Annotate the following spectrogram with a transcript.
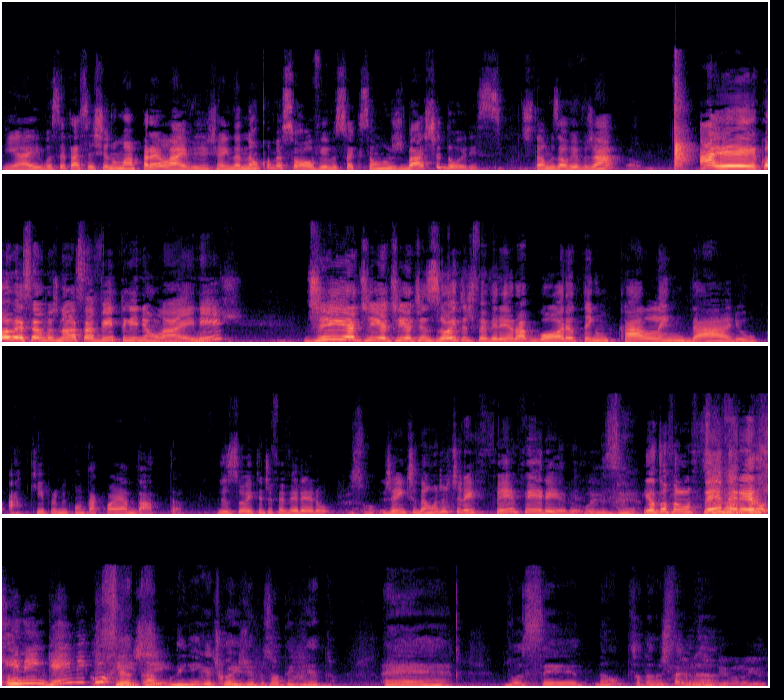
E aí, você está assistindo uma pré-live, gente. Ainda não começou ao vivo, isso aqui são os bastidores. Estamos ao vivo já? Ao vivo. Aê! Começamos nossa vitrine online. Dia, dia, dia 18 de fevereiro. Agora eu tenho um calendário aqui para me contar qual é a data. 18 de fevereiro. Gente, da onde eu tirei fevereiro? Pois é. Eu tô falando fevereiro pessoal, e ninguém me corrige. Tá, ninguém quer te corrigir, o pessoal tem medo. É, você não só tá no Instagram.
